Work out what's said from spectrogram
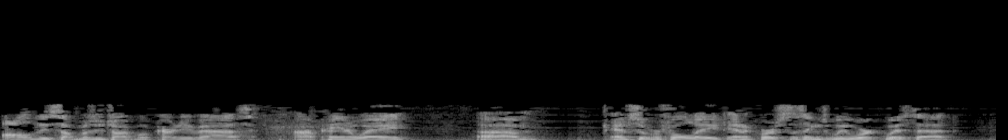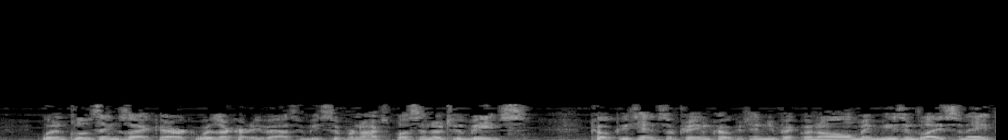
all of these supplements we talk about, Kardiovasc, uh, Pain Away, um, and Superfolate, and of course the things we work with that would include things like our, with our Kardiovasc would be Supernox Plus Inno2 Beats, CoQ10 Supreme, CoQ10 ubiquinol, magnesium glycinate,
